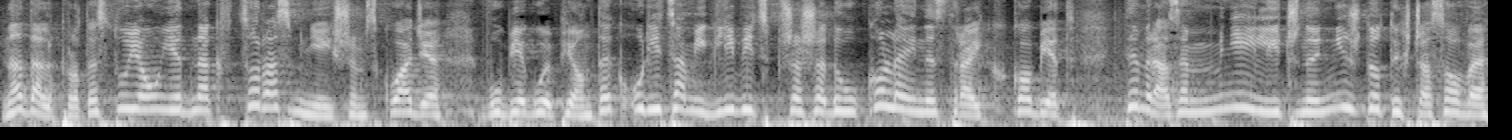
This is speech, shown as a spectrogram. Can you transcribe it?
Nadal protestują jednak w coraz mniejszym składzie. W ubiegły piątek ulicami Gliwic przeszedł kolejny strajk kobiet, tym razem mniej liczny niż dotychczasowe.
